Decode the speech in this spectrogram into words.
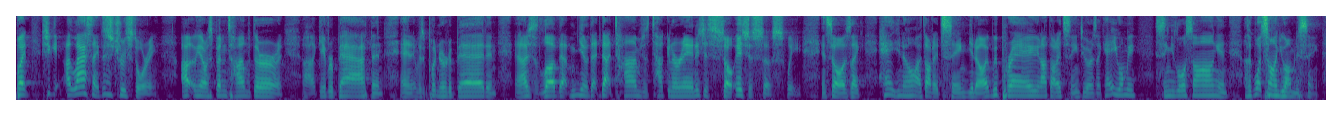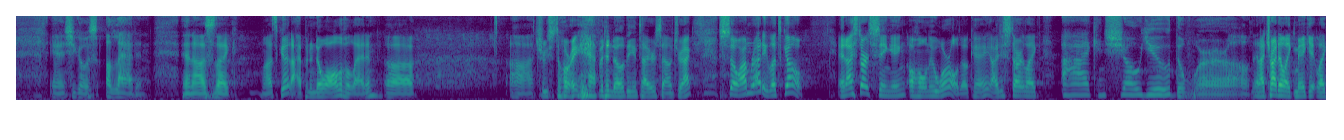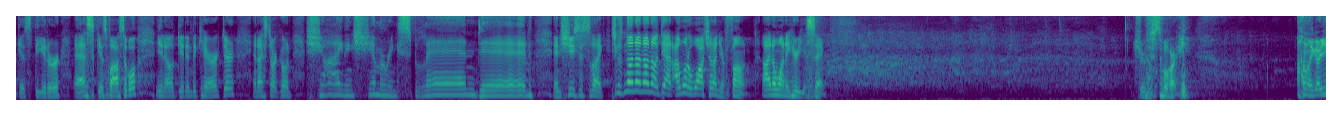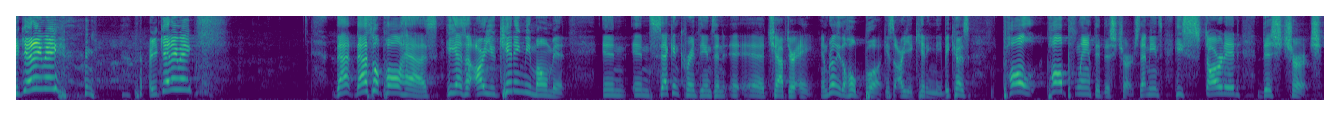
but she, uh, last night, this is true story uh, you know, spending time with her, and, uh, gave her bath, and, and it was putting her to bed, and, and I just love that, you know, that, that time just tucking her in. It's just so, it's just so sweet. And so I was like, hey, you know, I thought I'd sing, you know, we pray, and I thought I'd sing to her. I was like, hey, you want me to sing you a little song? And I was like, what song do you want me to sing? And she goes, Aladdin. And I was like, well, that's good. I happen to know all of Aladdin. Uh, uh, true story. happen to know the entire soundtrack. So I'm ready. Let's go. And I start singing a whole new world, okay? I just start like, I can show you the world. And I try to like make it like as theater-esque as possible, you know, get into character. And I start going, shining, shimmering, splendid. And she's just like, she goes, no, no, no, no, dad, I want to watch it on your phone. I don't want to hear you sing. True story. I'm like, are you kidding me? Are you kidding me? That, that's what Paul has. He has a are you kidding me moment in, in 2 Corinthians in uh, chapter 8. And really the whole book is are you kidding me? Because Paul, Paul planted this church. That means he started this church.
